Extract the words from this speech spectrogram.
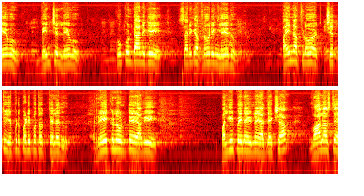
లేవు బెంచులు లేవు. కూకుంటానికి సరిగా ఫ్లోరింగ్ లేదు. పైన ఫ్లో చెత్తు ఎప్పుడు పడిపోతుందో తెలియదు రేకులు ఉంటే అవి పలిగిపోయినవి ఉన్నాయి అధ్యక్ష. వానొస్తే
